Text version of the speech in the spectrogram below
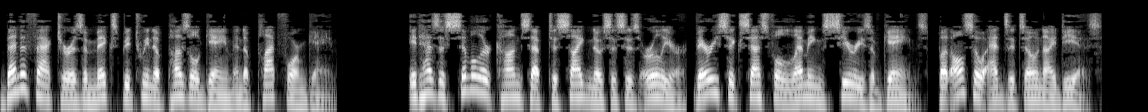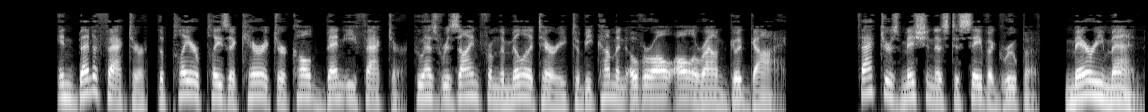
Benefactor is a mix between a puzzle game and a platform game. It has a similar concept to Psygnosis's earlier, very successful Lemmings series of games, but also adds its own ideas. In Benefactor, the player plays a character called Ben E. Factor, who has resigned from the military to become an overall all-around good guy. Factor's mission is to save a group of «merry men»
